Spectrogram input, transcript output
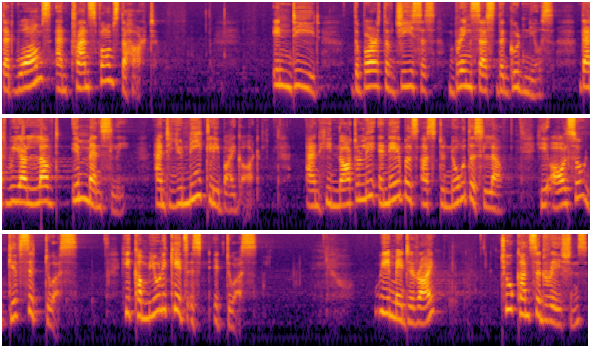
that warms and transforms the heart. Indeed, the birth of Jesus brings us the good news that we are loved immensely and uniquely by God. And He not only enables us to know this love, He also gives it to us. He communicates it to us. We may derive two considerations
